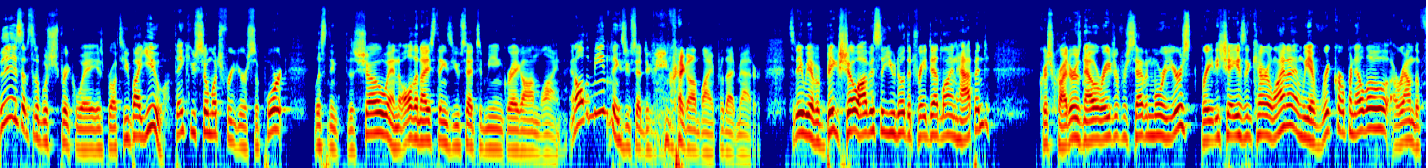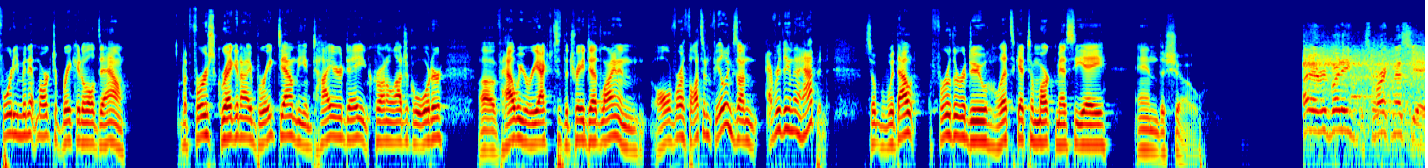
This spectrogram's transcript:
This episode of Bush's Breakaway is brought to you by you. Thank you so much for your support, listening to the show, and all the nice things you've said to me and Greg online, and all the mean things you've said to me and Greg online, for that matter. Today we have a big show. Obviously, you know the trade deadline happened. Chris Kreider is now a Ranger for seven more years. Brady Skjei is in Carolina, and we have Rick Carpiniello around the 40 minute mark to break it all down. But first, Greg and I break down the entire day in chronological order of how we reacted to the trade deadline and all of our thoughts and feelings on everything that happened. So, without further ado, let's get to Mark Messier and the show. Hi, everybody. It's Mark Messier,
